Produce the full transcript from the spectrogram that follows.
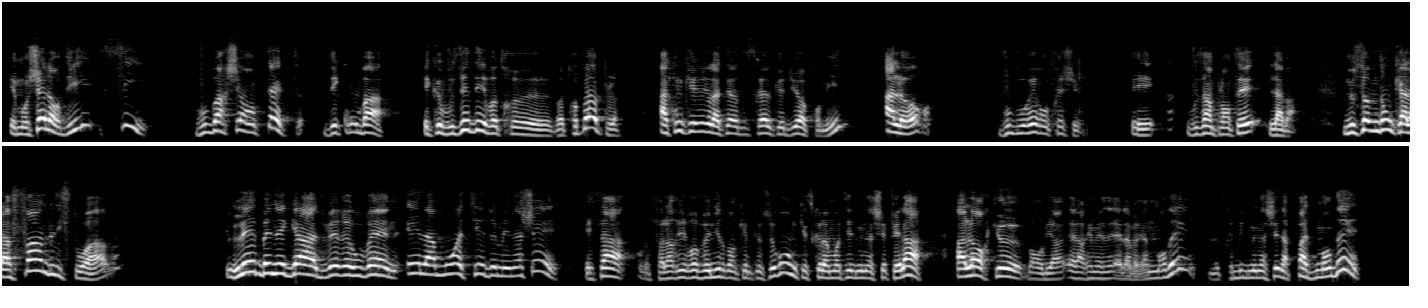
Et Moshe leur dit, si vous marchez en tête des combats et que vous aidez votre, votre peuple à conquérir la terre d'Israël que Dieu a promise, alors vous pourrez rentrer chez vous et vous implanter là-bas. Nous sommes donc à la fin de l'histoire. Les Bénégades, Véréhouven et la moitié de Ménaché. Et ça, il va falloir y revenir dans quelques secondes. Qu'est-ce que la moitié de Ménaché fait là Alors que, bon, elle n'avait rien demandé. Le tribu de Ménaché n'a pas demandé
